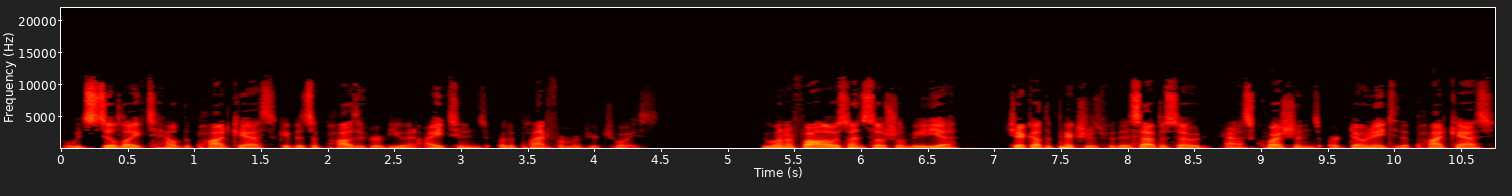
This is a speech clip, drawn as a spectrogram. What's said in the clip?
but would still like to help the podcast, give us a positive review on iTunes or the platform of your choice. If you want to follow us on social media, check out the pictures for this episode, ask questions, or donate to the podcast,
